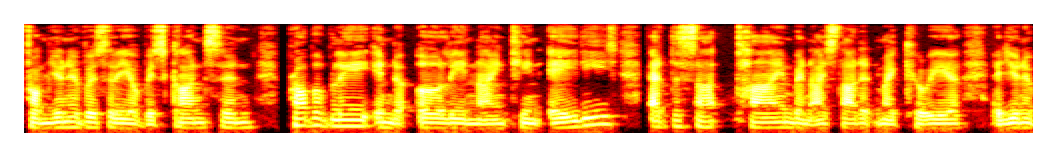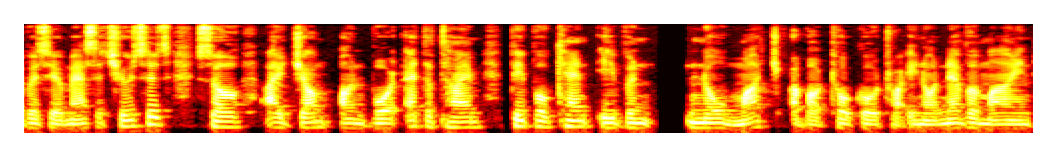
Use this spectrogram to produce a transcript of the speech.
from university of wisconsin probably in the early 1980s at the time when i started my career at university of massachusetts. So i jumped on board. At the time people can't even know much about tocotrienol. Never mind,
